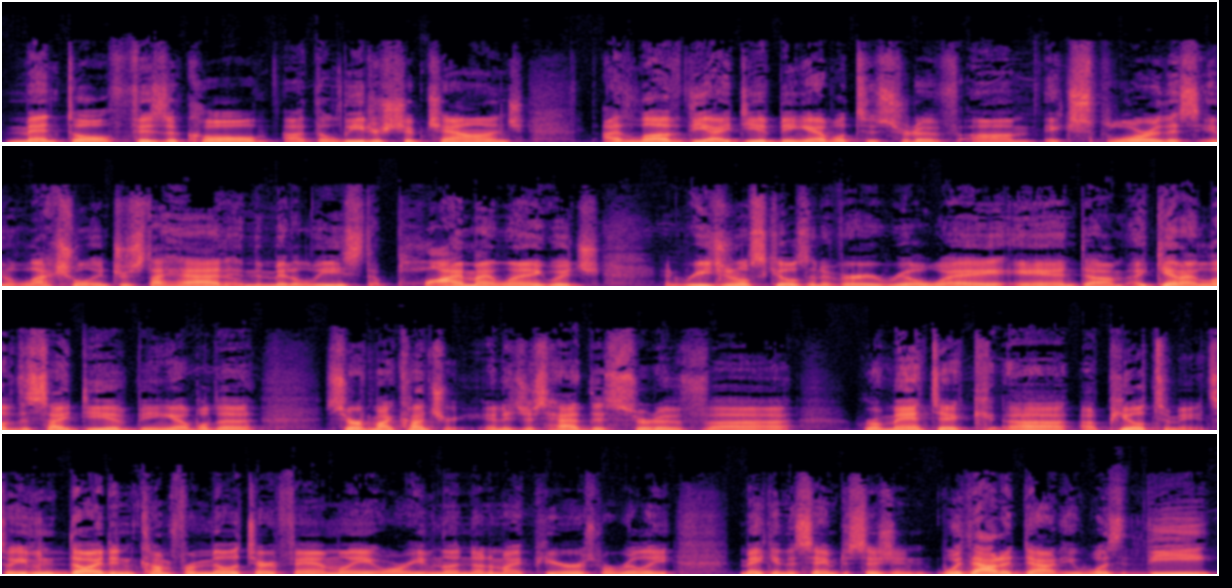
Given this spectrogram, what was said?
mental, physical, uh, the leadership challenge. I love the idea of being able to sort of um, explore this intellectual interest I had yeah. in the Middle East, apply my language and regional skills in a very real way. And um, again, I love this idea of being able to serve my country. And it just had this sort of uh, romantic uh, appeal to me. So even though I didn't come from a military family, or even though none of my peers were really making the same decision, without a doubt, it was the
